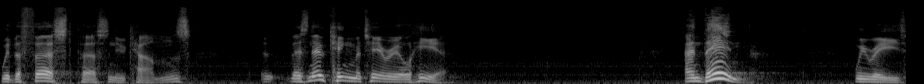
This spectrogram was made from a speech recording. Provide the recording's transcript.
with the first person who comes, there's no king material here. And then we read,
